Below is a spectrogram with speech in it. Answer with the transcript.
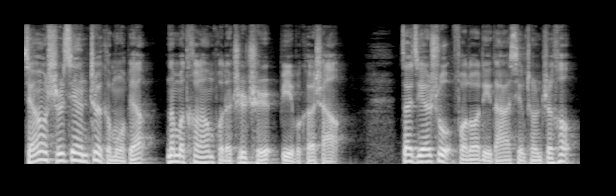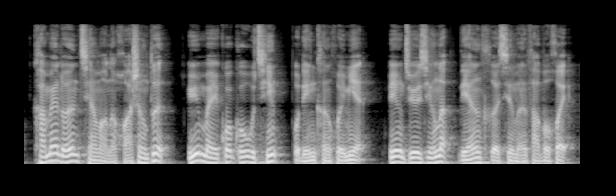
想要实现这个目标，那么特朗普的支持必不可少。在结束佛罗里达行程之后，卡梅伦前往了华盛顿，与美国国务卿布林肯会面，并举行了联合新闻发布会。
